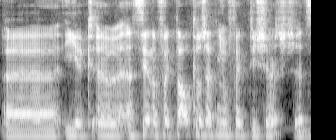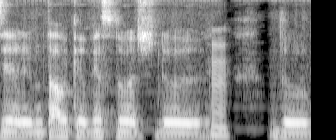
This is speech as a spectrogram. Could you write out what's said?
Uh, e a, a, cena foi tal que eles já tinham feito t-shirts a dizer Metallica vencedores de, hum. do,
